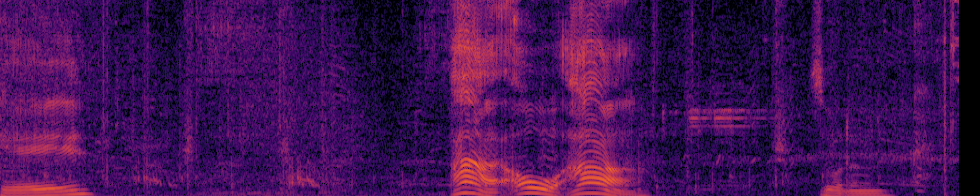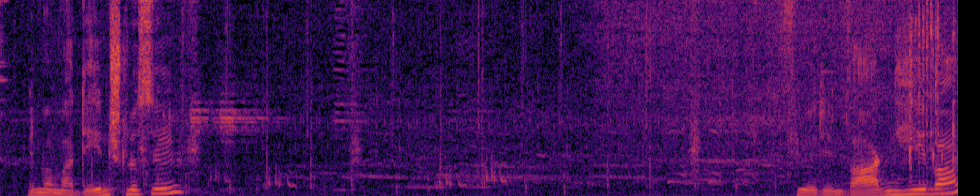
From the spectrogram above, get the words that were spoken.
Okay. Ah, oh, ah. So, dann nehmen wir mal den Schlüssel. Für den Wagenheber.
